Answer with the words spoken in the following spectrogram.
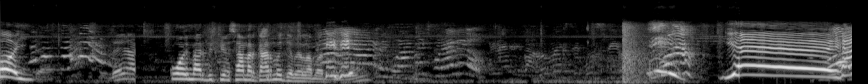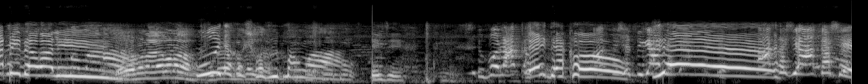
কই? কই মারবি তুই? আমার গার মধ্যে মেলা মারবি। ইয়ে হ্যাপি দেওয়ালি। এই যে এই দেখো। আকাশে। আকাশে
